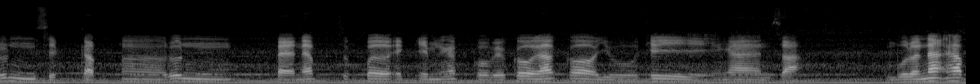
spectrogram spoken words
รุ่น 10 กับรุ่น 8 นะครับ Super XM นะครับ g o b e l g o นะครับก็อยู่ที่งานสะบุรณะครับ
